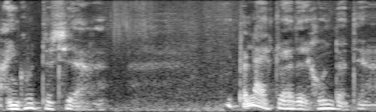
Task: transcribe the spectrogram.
ein gutes Jahr. Vielleicht werde ich 100, ja.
